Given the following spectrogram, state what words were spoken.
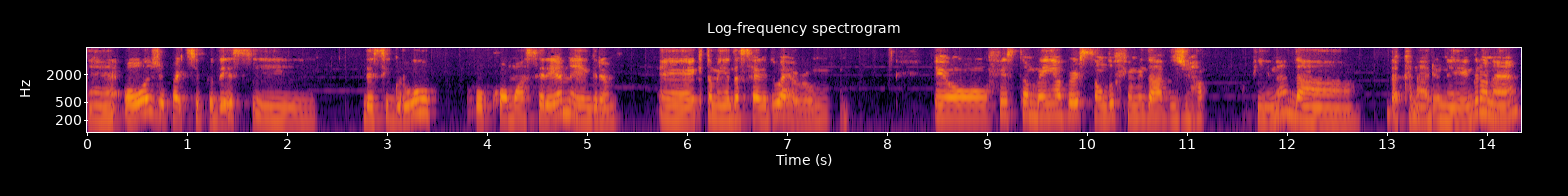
É, hoje eu participo desse, desse grupo como a Sereia Negra, é, que também é da série do Arrow. Eu fiz também a versão do filme da Aves de Rapina, da, da Canário Negro, né?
